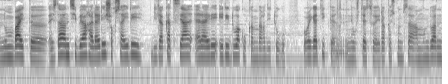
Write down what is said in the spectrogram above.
nunbait ez da antzi behar ere sorsaile bilakatzea era ere ereduak ukan behar ditugu. Horregatik, ne ustez, erakaskuntza munduan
